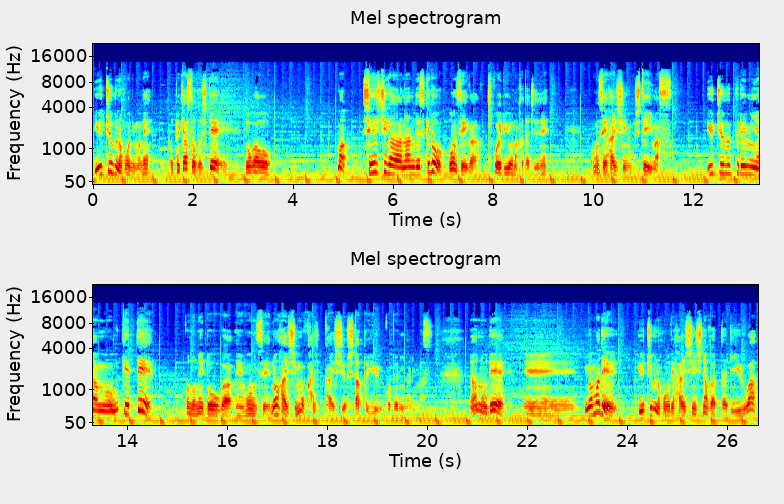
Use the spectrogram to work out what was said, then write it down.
ー、YouTube の方にもね、ポッドキャストとして動画を、まあ、静止画なんですけど、音声が聞こえるような形でね、音声配信をしています。YouTube プレミアムを受けて、このね、動画、音声の配信も開始をしたということになります。なので、えー、今まで YouTube の方で配信しなかった理由は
